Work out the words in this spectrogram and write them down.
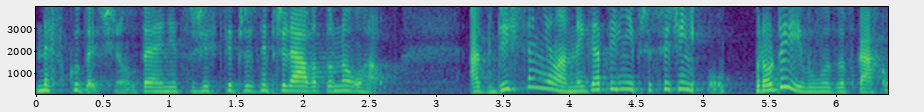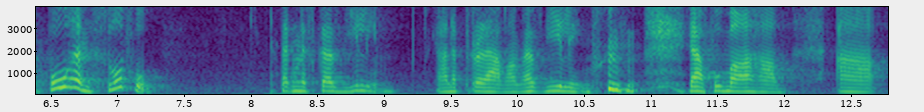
Neskutečnou, to je něco, že chci přesně předávat to know-how. A když jsem měla negativní přesvědčení o prodeji v uvozovkách, o pouhém slovu, tak dneska sdílím. Já neprodávám, já sdílím. já pomáhám. A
